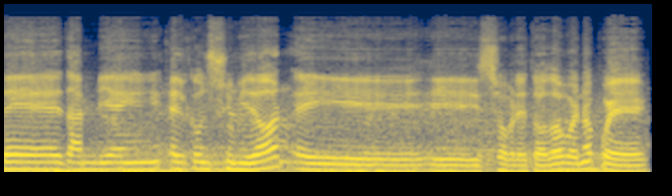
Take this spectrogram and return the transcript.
también el consumidor y, sobre todo, bueno, pues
